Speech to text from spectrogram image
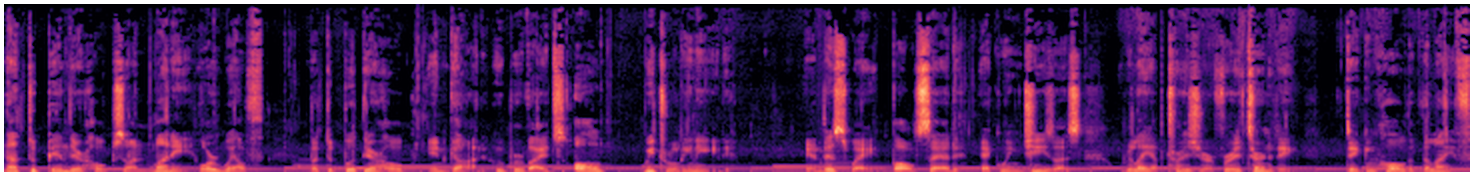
not to pin their hopes on money or wealth, but to put their hope in God who provides all we truly need. In this way, Paul said, echoing Jesus, we lay up treasure for eternity, taking hold of the life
